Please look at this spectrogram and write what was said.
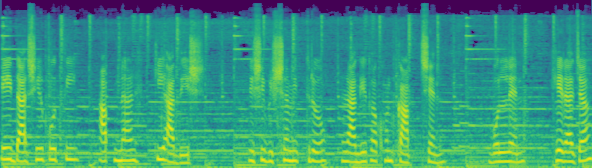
এই দাসের প্রতি আপনার কি আদেশ? ঋষি বিশ্বামিত্র রাগে তখন কাঁপছেন, বললেন, হে রাজা,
